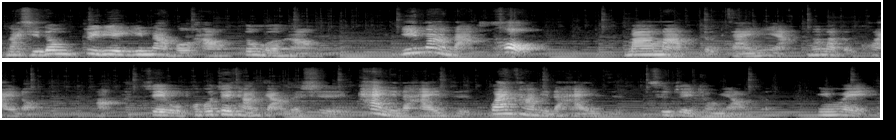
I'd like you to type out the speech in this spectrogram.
那是都对你的囡仔不好，都不好，囡仔哪好，妈妈的怎样，妈妈的快乐，好，所以我婆婆最常讲的是，看你的孩子，观察你的孩子是最重要的，因为。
